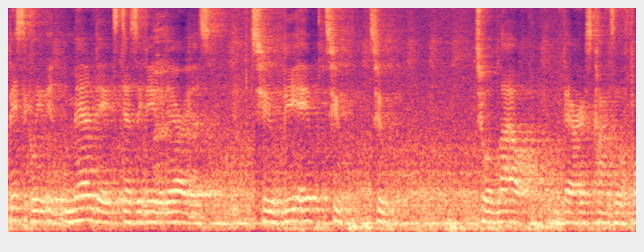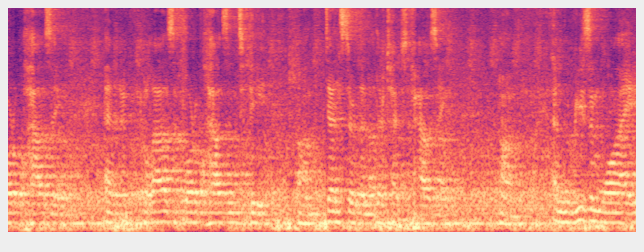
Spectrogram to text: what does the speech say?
basically it mandates designated areas to be able to to to allow various kinds of affordable housing, and it allows affordable housing to be um, denser than other types of housing. Um, and the reason why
